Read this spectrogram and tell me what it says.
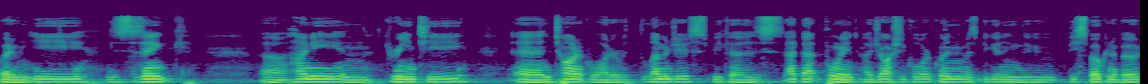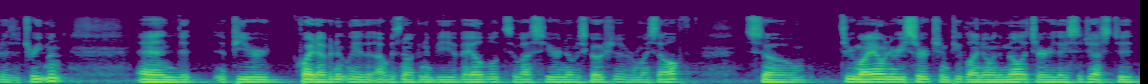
vitamin E, zinc, uh, honey, and green tea, and tonic water with lemon juice because at that point, hydroxychloroquine was beginning to be spoken about as a treatment. And it appeared quite evidently that that was not going to be available to us here in Nova Scotia or myself. So, through my own research and people I know in the military, they suggested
